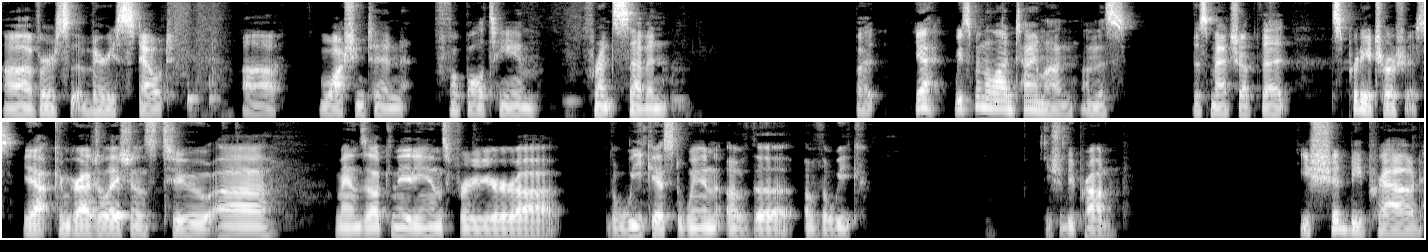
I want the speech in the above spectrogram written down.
uh, versus a very stout uh, Washington football team front seven. But yeah, we spent a lot of time on on this this matchup that is pretty atrocious. Yeah, congratulations to uh Manziel Canadians for your uh the weakest win of the of the week. You should be proud. You should be proud.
